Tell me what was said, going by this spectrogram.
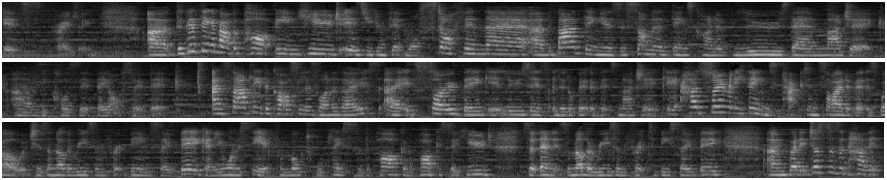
It's crazy. Uh, the good thing about the park being huge is you can fit more stuff in there. Uh, the bad thing is, is some of the things kind of lose their magic um, because they are so big. And sadly, the castle is one of those. Uh, it's so big, it loses a little bit of its magic. It has so many things packed inside of it as well, which is another reason for it being so big. And you want to see it from multiple places of the park, and the park is so huge, so then it's another reason for it to be so big. Um, but it just doesn't have it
